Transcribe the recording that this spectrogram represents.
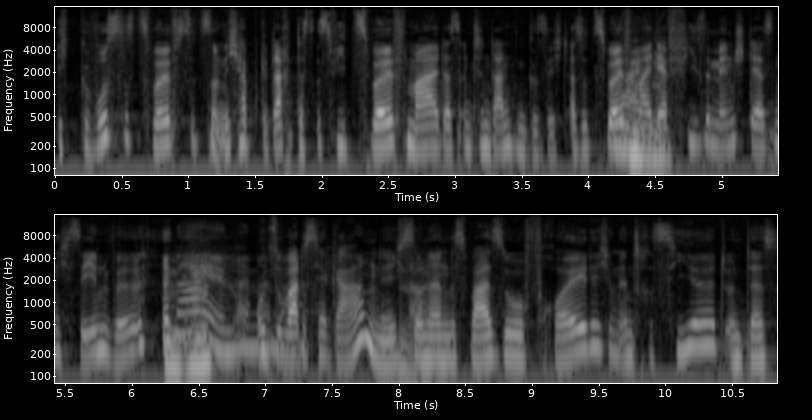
ich gewusst, dass zwölf sitzen und ich habe gedacht, das ist wie zwölfmal das Intendantengesicht. Also zwölfmal der fiese Mensch, der es nicht sehen will. Nein, nein, nein. Und so war das ja gar nicht, Nein. sondern das war so freudig und interessiert und das,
